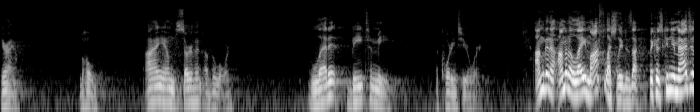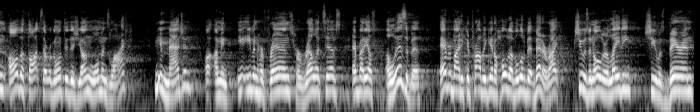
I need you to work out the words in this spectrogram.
Here I am. Behold, I am the servant of the Lord. Let it be to me according to your word. I'm gonna, I'm gonna lay my fleshly desire because can you imagine all the thoughts that were going through this young woman's life? Can you imagine? Uh, I mean, even her friends, her relatives, everybody else. Elizabeth, everybody could probably get a hold of a little bit better, right? She was an older lady. She was barren.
